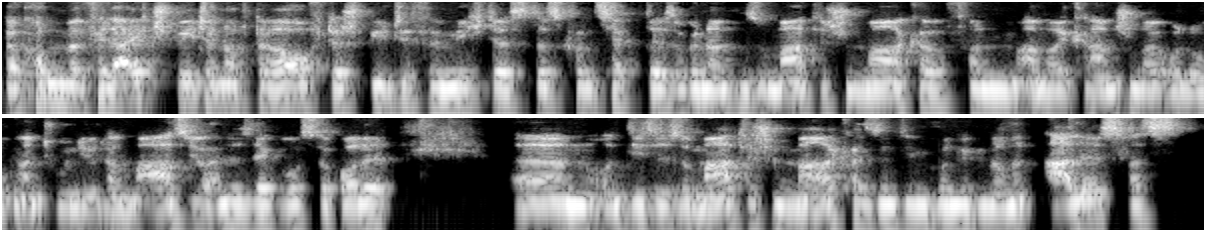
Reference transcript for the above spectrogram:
da kommen wir vielleicht später noch drauf. Da spielte für mich das, das Konzept der sogenannten somatischen Marker von amerikanischen Neurologen Antonio Damasio eine sehr große Rolle. Ähm, und diese somatischen Marker sind im Grunde genommen alles, was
